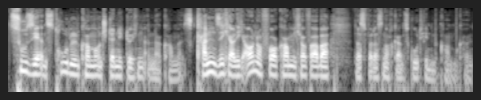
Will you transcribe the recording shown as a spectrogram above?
zu sehr ins Trudeln komme und ständig durcheinander komme. Es kann sicherlich auch noch vorkommen. Ich hoffe aber, dass wir das noch ganz gut hinbekommen können.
